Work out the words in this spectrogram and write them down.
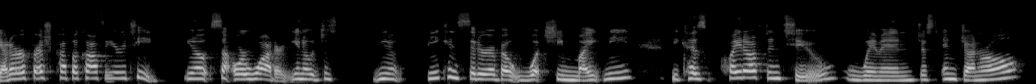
get her a fresh cup of coffee or tea, you know, so, or water, you know, just, you know, be considerate about what she might need because quite often too women just in general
